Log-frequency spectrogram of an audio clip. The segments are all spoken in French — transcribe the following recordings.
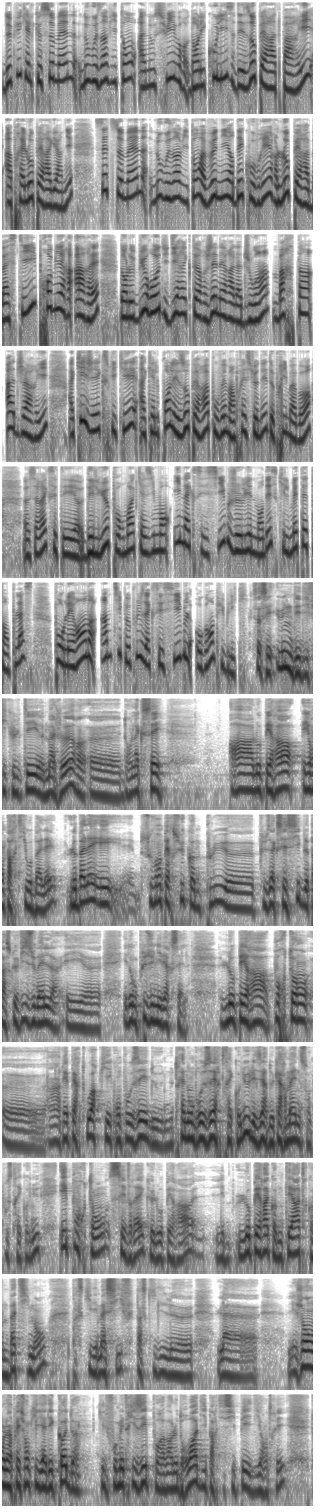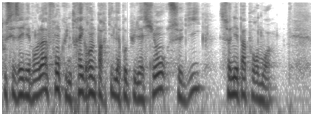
Depuis quelques semaines, nous vous invitons à nous suivre dans les coulisses des opéras de Paris après l'Opéra Garnier. Cette semaine, nous vous invitons à venir découvrir l'Opéra Bastille, premier arrêt dans le bureau du directeur général adjoint Martin Adjari, à qui j'ai expliqué à quel point les opéras pouvaient m'impressionner de prime abord. Euh, c'est vrai que c'était euh, des lieux pour moi quasiment inaccessibles. Je lui ai demandé ce qu'il mettait en place pour les rendre un petit peu plus accessibles au grand public. Ça, c'est une des difficultés euh, majeures l'accès à l'opéra et en partie au ballet. Le ballet est souvent perçu comme plus, euh, accessible parce que visuel et, euh, et donc plus universel. L'opéra, pourtant, euh, a un répertoire qui est composé de, très nombreux airs très connus. Les airs de Carmen sont tous très connus. Et pourtant, c'est vrai que l'opéra, l'opéra comme théâtre, comme bâtiment, parce qu'il est massif, parce qu'il... Les gens ont l'impression qu'il y a des codes qu'il faut maîtriser pour avoir le droit d'y participer et d'y entrer. Tous ces éléments-là font qu'une très grande partie de la population se dit ce n'est pas pour moi.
